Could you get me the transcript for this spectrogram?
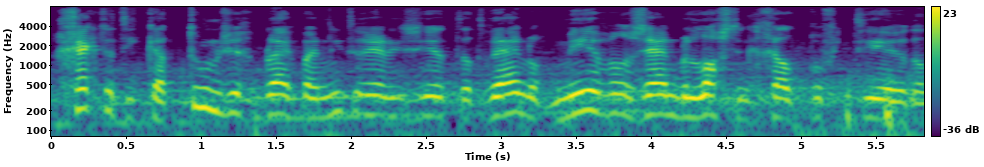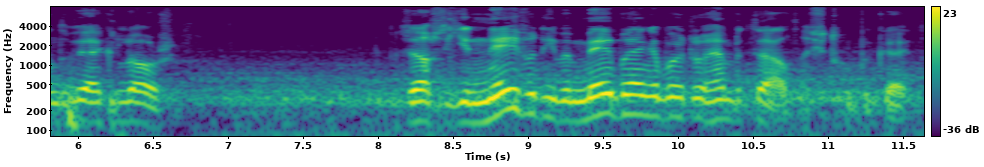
Gek dat die Katoen zich blijkbaar niet realiseert dat wij nog meer van zijn belastinggeld profiteren dan de werklozen. Zelfs de jenever die we meebrengen wordt door hem betaald, als je het goed bekijkt.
